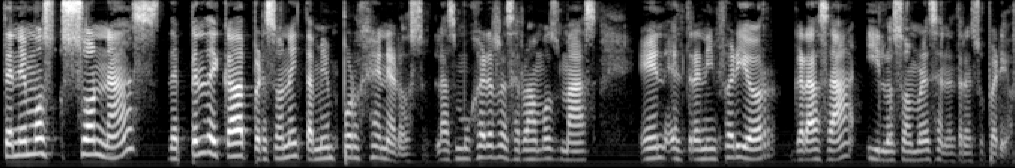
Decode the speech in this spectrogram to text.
Tenemos zonas, depende de cada persona y también por géneros. Las mujeres reservamos más en el tren inferior, grasa, y los hombres en el tren superior.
